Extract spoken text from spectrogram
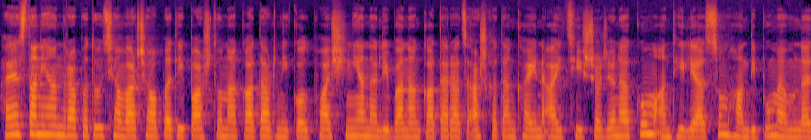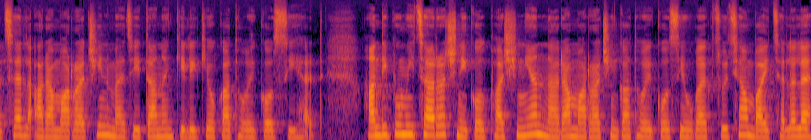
Հայաստանի Հանրապետության վարչապետի պաշտոնակատար Նիկոլ Փաշինյանը Լիբանան կատարած աշխատանքային այցի շրջանակում Անտիլիասում հանդիպում է ունեցել Արամ առաջին Մեծի տան Կիլիկիո կաթողիկոսի հետ։ Հանդիպումից առաջ Նիկոլ Փաշինյանն Արամ առաջին կաթողիկոսի ուղեկցությամբ այցելել է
